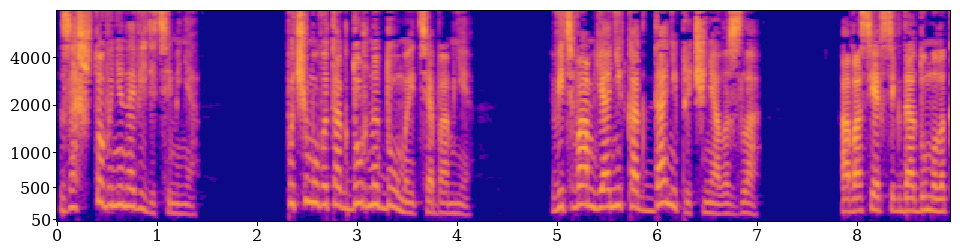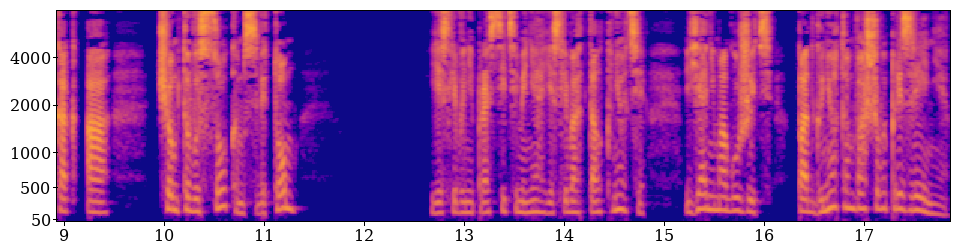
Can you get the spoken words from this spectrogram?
«За что вы ненавидите меня? Почему вы так дурно думаете обо мне? Ведь вам я никогда не причиняла зла». О вас я всегда думала как о чем-то высоком, святом. Если вы не простите меня, если вы оттолкнете, я не могу жить под гнетом вашего презрения.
